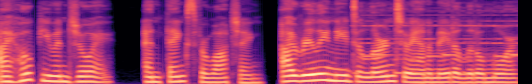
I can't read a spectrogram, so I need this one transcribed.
I hope you enjoy, and thanks for watching. I really need to learn to animate a little more.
